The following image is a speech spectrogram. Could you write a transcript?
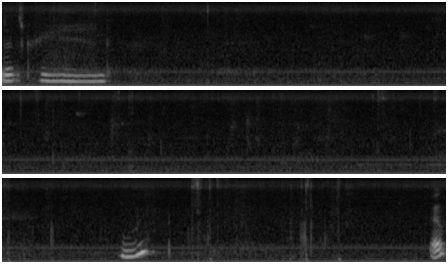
Let's Whoop. Oh,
